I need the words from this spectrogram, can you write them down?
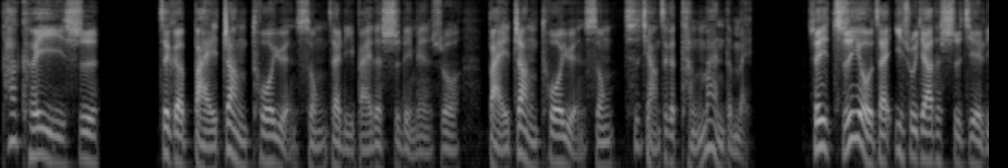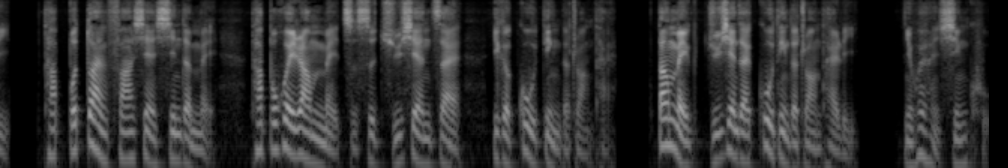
它可以是这个百丈托远松，在李白的诗里面说“百丈托远松”是讲这个藤蔓的美。所以，只有在艺术家的世界里，他不断发现新的美，他不会让美只是局限在一个固定的状态。当美局限在固定的状态里，你会很辛苦。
